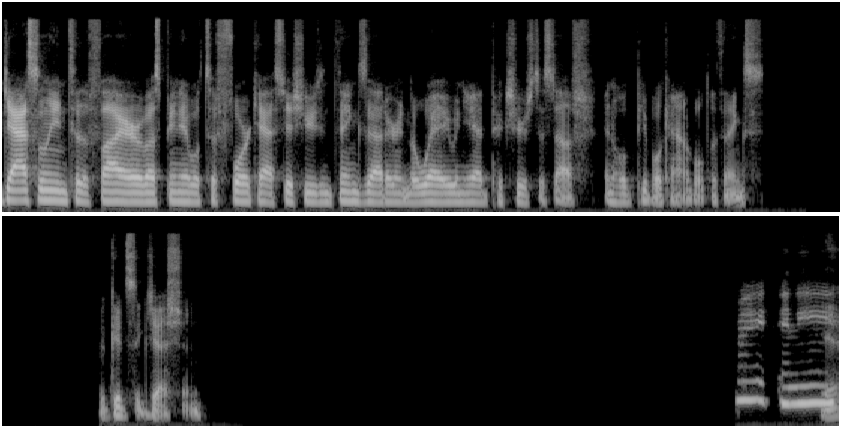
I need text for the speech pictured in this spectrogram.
gasoline to the fire of us being able to forecast issues and things that are in the way when you add pictures to stuff and hold people accountable to things. A good suggestion. Right. Any yeah.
